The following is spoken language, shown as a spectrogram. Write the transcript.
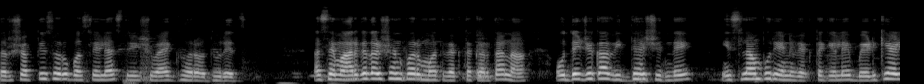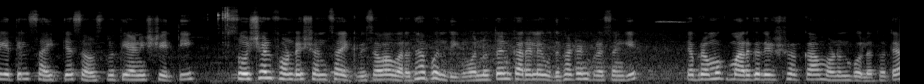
तर शक्तीस्वरूप असलेल्या स्त्रीशिवाय घर अधुरेच. असे मार्गदर्शनपर मत व्यक्त करताना उद्योजिका विद्या शिंदे इस्लामपूर यांनी व्यक्त केले बेडकेआळ येथील साहित्य संस्कृती आणि शेती सोशल फाउंडेशनचा एकविसावा वर्धापन दिन व नूतन कार्यालय उद्घाटन प्रसंगी त्या प्रमुख मार्गदर्शका म्हणून बोलत होत्या.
